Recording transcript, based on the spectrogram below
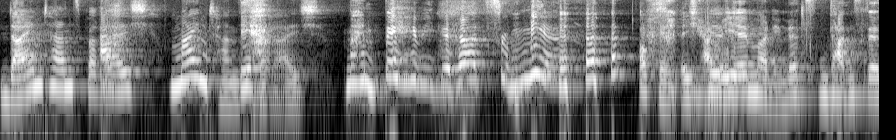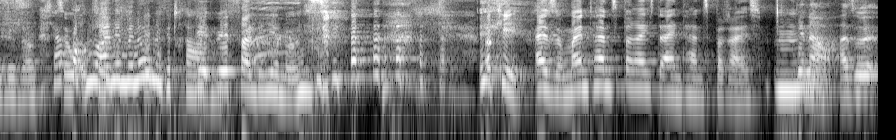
dein Tanzbereich, Ach, mein Tanzbereich. Ja, mein Baby gehört zu mir. okay. Ich habe hier immer den letzten Tanz der Saison. Ich habe so, okay. nur eine Melone getragen. Wir, wir verlieren uns. Okay, also mein Tanzbereich, dein Tanzbereich. Mhm. Genau, also äh,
